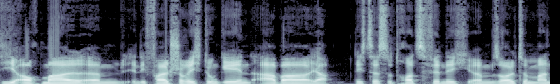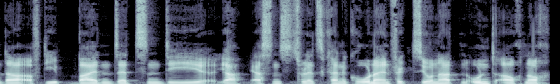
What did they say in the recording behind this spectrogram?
die auch mal ähm, in die falsche Richtung gehen. Aber ja, Nichtsdestotrotz finde ich, ähm, sollte man da auf die beiden setzen, die ja erstens zuletzt keine Corona-Infektion hatten und auch noch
